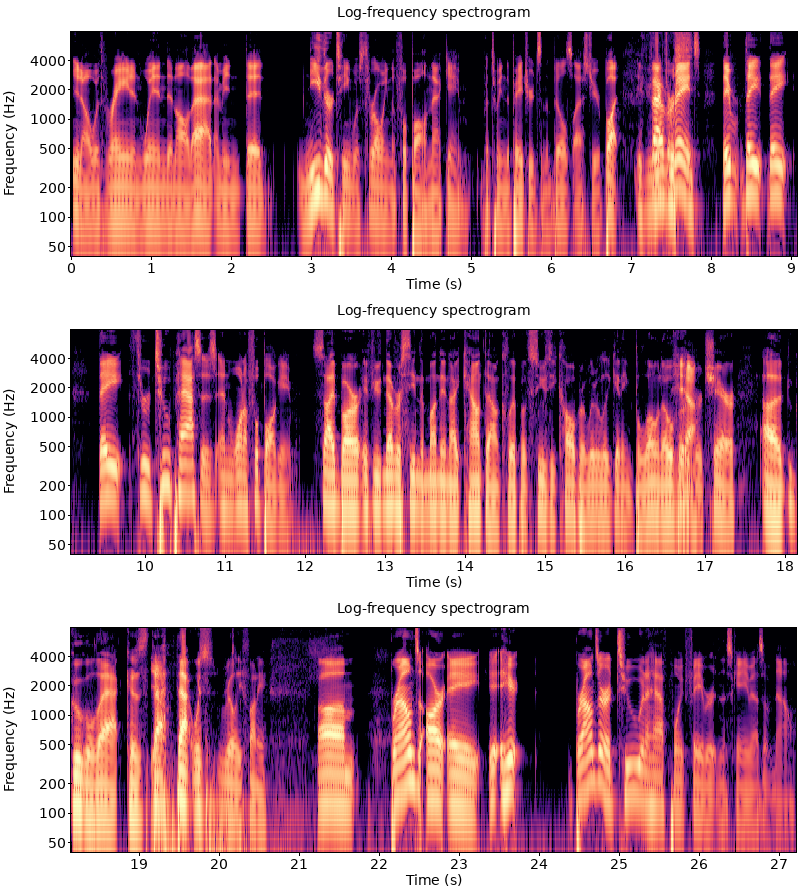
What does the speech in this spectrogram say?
you know, with rain and wind and all that, I mean, the, neither team was throwing the football in that game between the Patriots and the Bills last year. But If fact ever remains, they they they they threw two passes and won a football game. Sidebar: If you've never seen the Monday Night Countdown clip of Suzy Kolber literally getting blown over Yeah. in her chair, uh, Google that because Yeah. that that was really funny. Um, Browns are a here. Browns are a two and a half point favorite in this game as of now,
